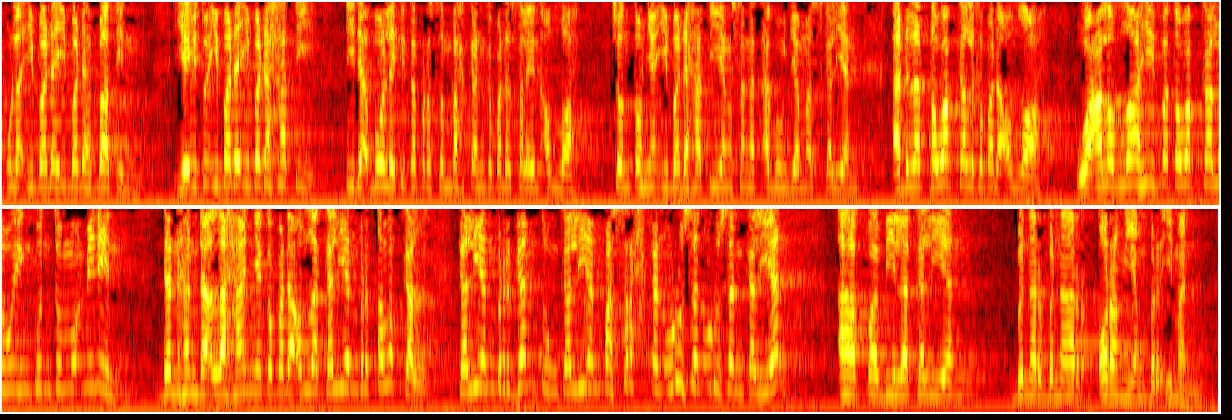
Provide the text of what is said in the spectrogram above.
pula ibadah-ibadah batin, yaitu ibadah-ibadah hati, tidak boleh kita persembahkan kepada selain Allah. Contohnya ibadah hati yang sangat agung jamaah sekalian adalah tawakal kepada Allah. Wa 'alallahi fatawakkalu in kuntum mu'minin dan hendaklah hanya kepada Allah kalian bertawakal, kalian bergantung, kalian pasrahkan urusan-urusan kalian apabila kalian benar-benar orang yang beriman.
